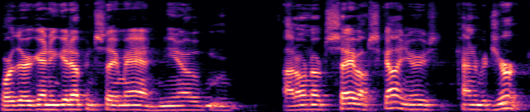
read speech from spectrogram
Or they're going to get up and say, man, you know, I don't know what to say about Scott. You know, he's kind of a jerk.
